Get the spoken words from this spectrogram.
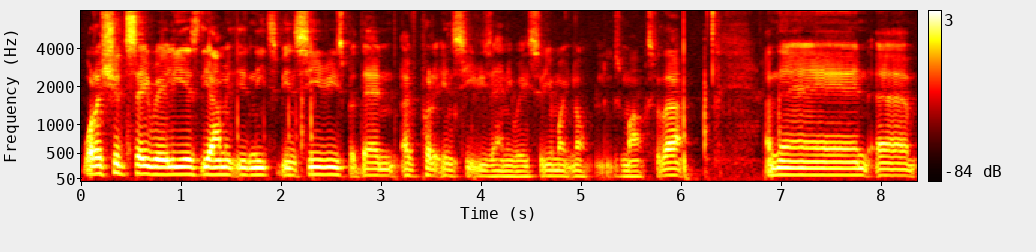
What I should say really is the ammeter needs to be in series, but then I've put it in series anyway, so you might not lose marks for that. And then um,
